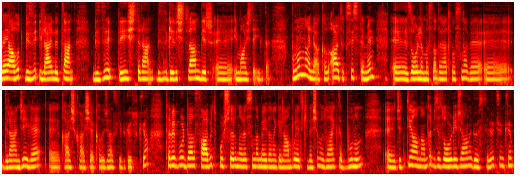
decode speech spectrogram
veyahut bizi ilerleten, bizi değiştiren, bizi geliştiren bir e, imaj değildi. Bununla alakalı artık sistemin e, zorlamasına, dayatmasına ve e, direnciyle e, karşı karşıya kalacağız gibi gözüküyor. Tabi burada sabit burçların arasında meydana gelen bu etkileşim özellikle bunun e, ciddi anlamda bizi zorlayacağını gösteriyor. Çünkü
